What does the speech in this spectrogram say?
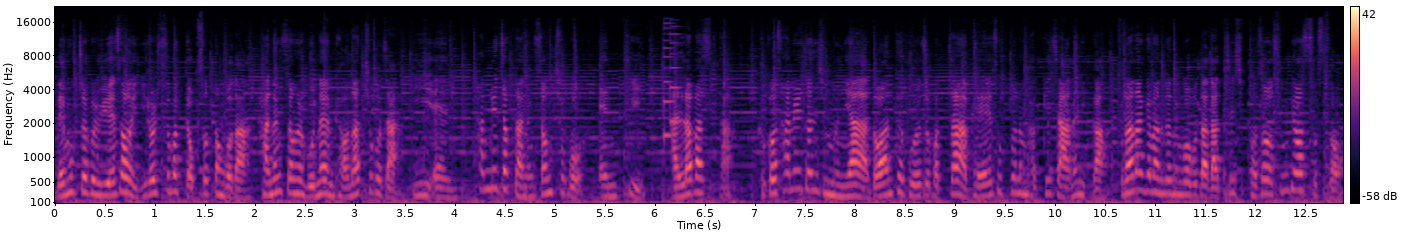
내 목적을 위해서 이럴 수밖에 없었던 거다. 가능성을 보는 변화 추구자. EN. 합리적 가능성 추구. NT. 알라바스타. 그거 3일 전 신문이야. 너한테 보여줘봤자 배의 속도는 바뀌지 않으니까 불안하게 만드는 것보다 낫지 싶어서 숨겨왔었어.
